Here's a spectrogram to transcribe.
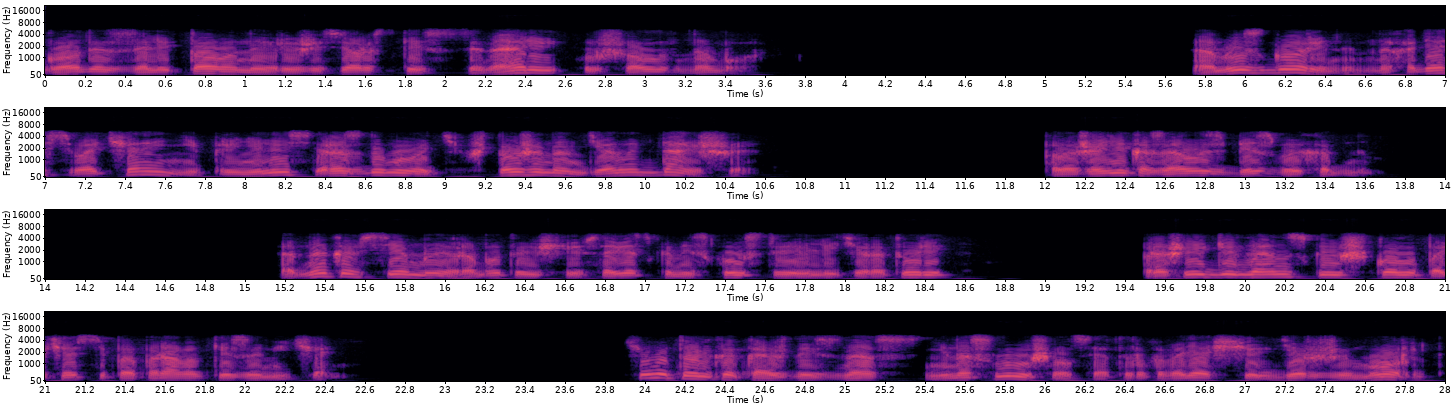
года залитованный режиссерский сценарий ушел в набор. А мы с Гориным, находясь в отчаянии, принялись раздумывать, что же нам делать дальше. Положение казалось безвыходным. Однако все мы, работающие в советском искусстве и литературе, прошли гигантскую школу по части поправок и замечаний. Чего только каждый из нас не наслушался от руководящих держиморд,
